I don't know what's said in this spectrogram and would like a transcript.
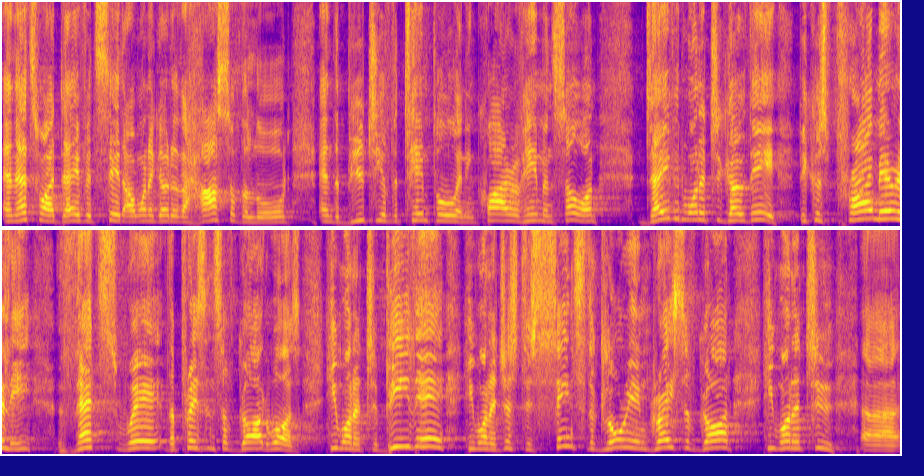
And that's why David said, I want to go to the house of the Lord and the beauty of the temple and inquire of him and so on. David wanted to go there because primarily that's where the presence of God was. He wanted to be there. He wanted just to sense the glory and grace of God. He wanted to uh,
